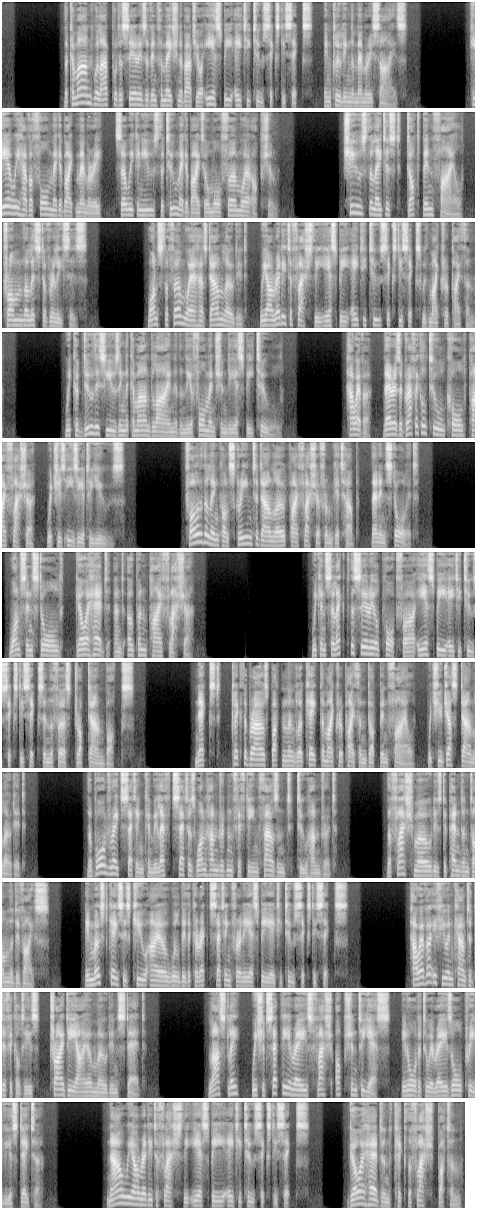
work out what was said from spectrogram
The command will output a series of information about your ESP8266, including the memory size. Here we have a 4 MB memory, so we can use the 2 MB or more firmware option. Choose the latest .bin file, from the list of releases. Once the firmware has downloaded, we are ready to flash the ESP8266 with MicroPython. We could do this using the command line and the aforementioned ESP tool. However, there is a graphical tool called PyFlasher, which is easier to use. Follow the link on screen to download PyFlasher from GitHub, then install it. Once installed, go ahead and open PyFlasher we can select the serial port for our ESP8266 in the first drop-down box. Next, click the Browse button and locate the micropython.bin file, which you just downloaded. The baud rate setting can be left set as 115,200. The flash mode is dependent on the device. In most cases QIO will be the correct setting for an ESP8266. However if you encounter difficulties, try DIO mode instead. Lastly, we should set the Erase Flash option to Yes, in order to erase all previous data. Now we are ready to flash the ESP8266. Go ahead and click the Flash button.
